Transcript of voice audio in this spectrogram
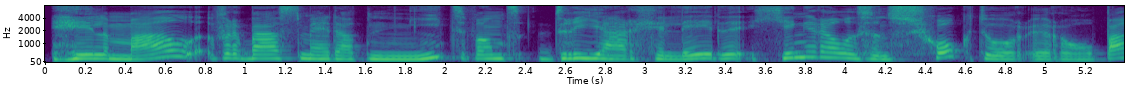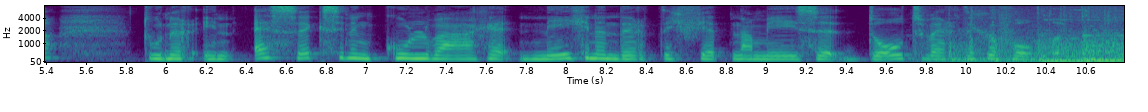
Helemaal verbaast mij dat niet, want drie jaar geleden ging er al eens een schok door Europa toen er in Essex in een koelwagen 39 Vietnamezen dood werden gevonden.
